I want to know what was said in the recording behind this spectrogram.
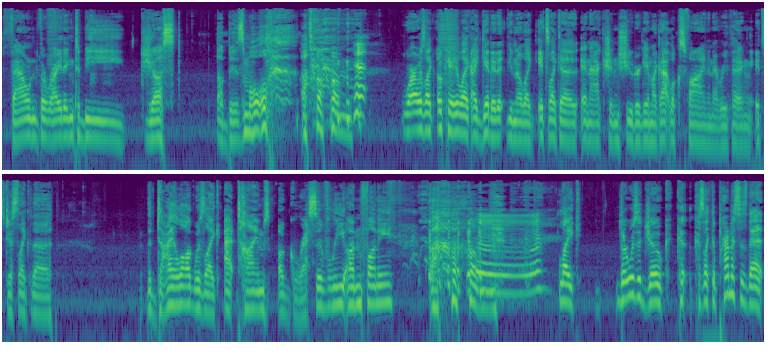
found the writing to be just abysmal. um, where I was like, okay, like I get it, you know, like it's like a an action shooter game, like that looks fine and everything. It's just like the the dialogue was like at times aggressively unfunny. um, like there was a joke because like the premise is that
